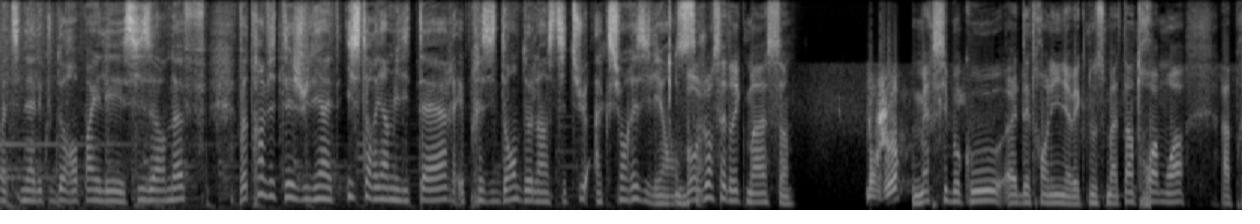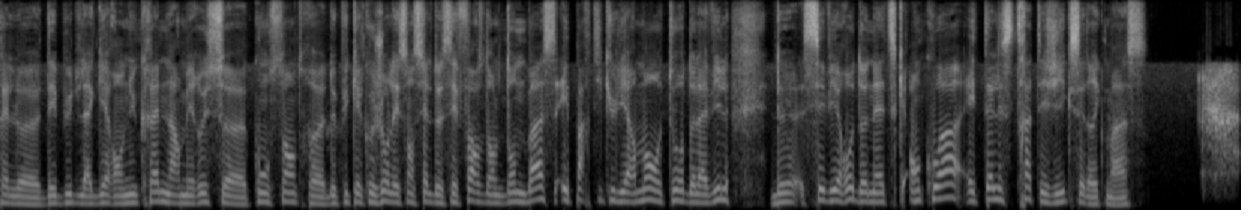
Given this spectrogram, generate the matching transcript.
Matinée à l'écoute d'Europe 1, il est 6h09. Votre invité, Julien, est historien militaire et président de l'Institut Action Résilience. Bonjour Cédric Mass. Bonjour. Merci beaucoup euh, d'être en ligne avec nous ce matin. Trois mois après le début de la guerre en Ukraine, l'armée russe euh, concentre euh, depuis quelques jours l'essentiel de ses forces dans le Donbass et particulièrement autour de la ville de Severodonetsk. En quoi est-elle stratégique, Cédric Mass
